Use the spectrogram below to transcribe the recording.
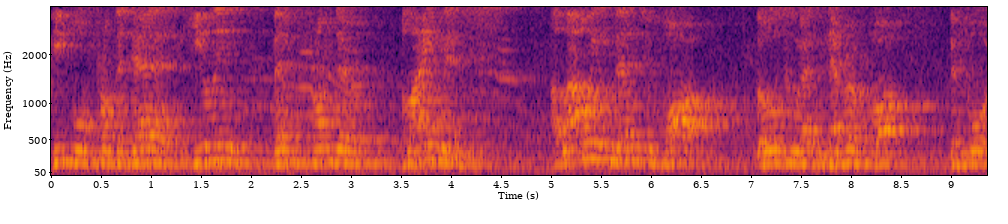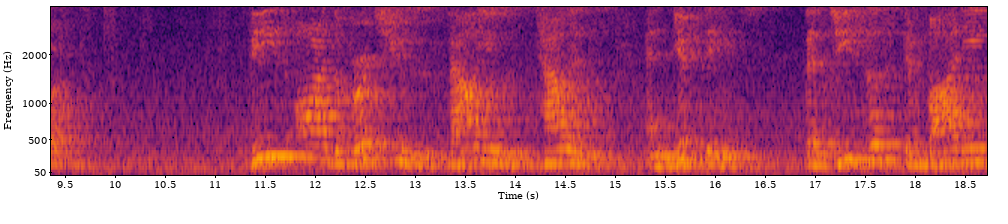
people from the dead, healing them from their blindness, allowing them to walk, those who had never walked before. These are the virtues, values, talents, and giftings that Jesus embodied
